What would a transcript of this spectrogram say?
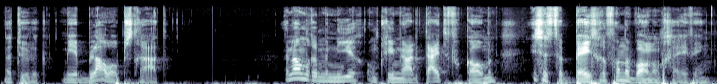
natuurlijk meer blauw op straat. Een andere manier om criminaliteit te voorkomen is het verbeteren van de woonomgeving.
